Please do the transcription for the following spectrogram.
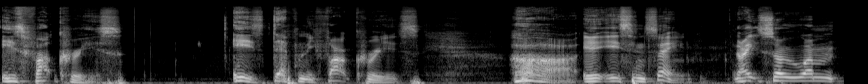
is fuckeries. Is definitely fuckeries. Ah, it, it's insane, right? So, um,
